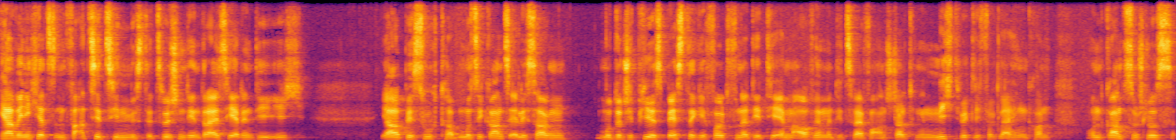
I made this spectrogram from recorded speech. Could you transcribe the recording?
ja, wenn ich jetzt ein Fazit ziehen müsste zwischen den drei Serien, die ich ja besucht habe, muss ich ganz ehrlich sagen, MotoGP ist Beste, gefolgt von der DTM, auch wenn man die zwei Veranstaltungen nicht wirklich vergleichen kann. Und ganz zum Schluss,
